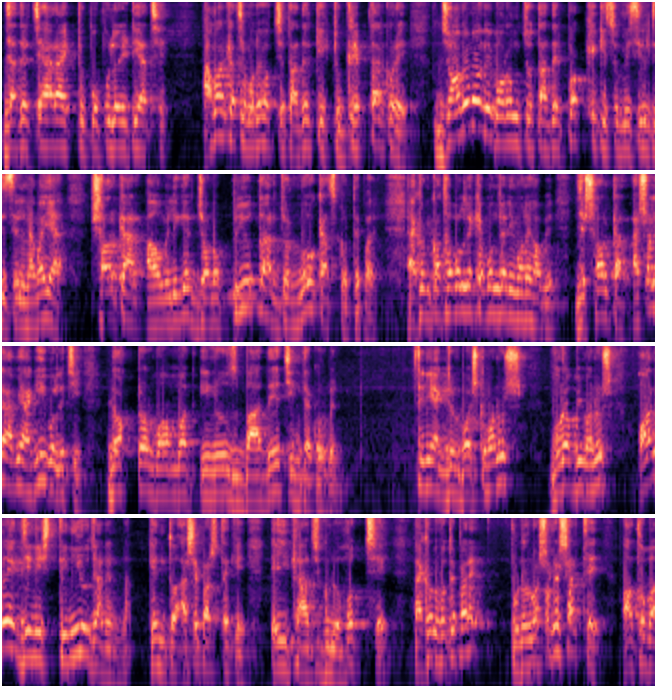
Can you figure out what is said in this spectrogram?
যাদের চেহারা একটু পপুলারিটি আছে। আমার কাছে মনে হচ্ছে তাদেরকে একটু গ্রেপ্তার করে জনমনে বরঞ্চ তাদের পক্ষে কিছু মিছিল টিছিল নামাইয়া সরকার আওয়ামী লীগের জনপ্রিয়তার জন্য কাজ করতে পারে। এখন কথা বললে কেমন জানি মনে হবে যে সরকার, আসলে আমি আগেই বলেছি, ডক্টর মোহাম্মদ ইনুজ বাদে চিন্তা করবেন। তিনি একজন বয়স্ক মানুষ, মুরব্বী মানুষ, অনেক জিনিস তিনিও জানেন না। কিন্তু আশেপাশ থেকে এই কাজগুলো হচ্ছে। এখন হতে পারে পুনর্বাসনের স্বার্থে অথবা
